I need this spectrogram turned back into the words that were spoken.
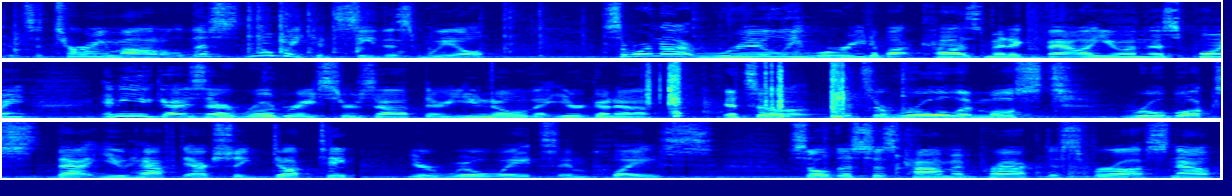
It's a touring model. This, nobody could see this wheel. So we're not really worried about cosmetic value in this point. Any of you guys that are road racers out there, you know that you're gonna, it's a, it's a rule in most rule books that you have to actually duct tape your wheel weights in place. So this is common practice for us. Now,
